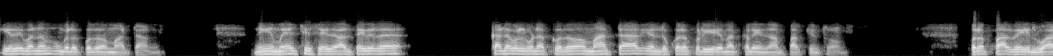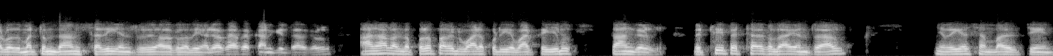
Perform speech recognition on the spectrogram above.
இறைவனும் உங்களுக்கு உதவ மாட்டான். நீங்க முயற்சி செய்தால் தவிர கடவுள் உனக்கு உதவ மாட்டார் என்று கூறக்கூடிய மக்களை நாம் பார்க்கின்றோம். புறப்பார்வையில் வாழ்வது மட்டும்தான் சரி என்று அவர்கள் அதை அழகாக காண்கின்றார்கள். ஆனால் அந்த புறப்பார்வையில் வாழக்கூடிய வாழ்க்கையில் தாங்கள் வெற்றி பெற்றார்களா என்றால் நிறைய சம்பாதித்தேன்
